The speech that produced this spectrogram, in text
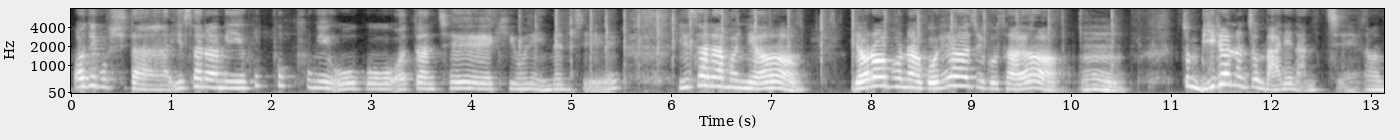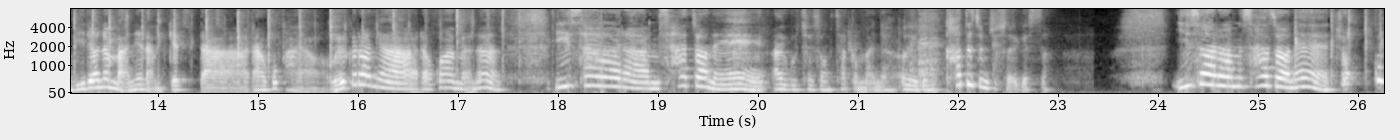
어디 봅시다. 이 사람이 후폭풍이 오고 어떠한 재해의 기운이 있는지. 이 사람은요 여러분하고 헤어지고서요. 음, 좀 미련은 좀 많이 남지. 어, 미련은 많이 남겠다라고 봐요. 왜 그러냐라고 하면은 이 사람 사전에 아이고 죄송 잠깐만요. 어, 이거 카드 좀 주셔야겠어. 이 사람 사전에 조금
